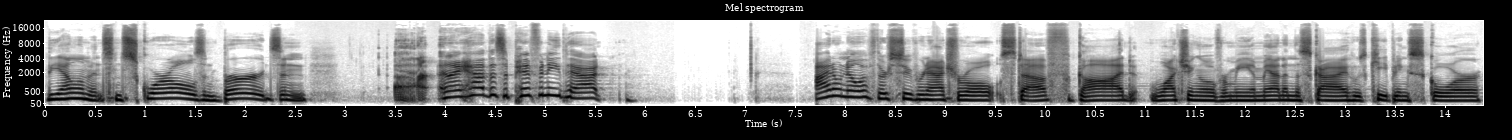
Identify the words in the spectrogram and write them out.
the elements and squirrels and birds and uh, and i had this epiphany that I don't know if there's supernatural stuff, God watching over me, a man in the sky who's keeping score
